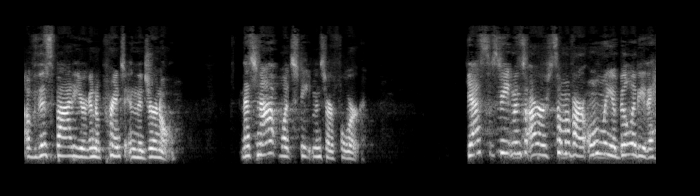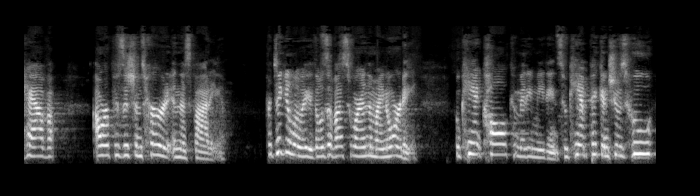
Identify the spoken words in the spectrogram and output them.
of this body you're going to print in the journal. That's not what statements are for. Yes, statements are some of our only ability to have our positions heard in this body, particularly those of us who are in the minority, who can't call committee meetings, who can't pick and choose who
